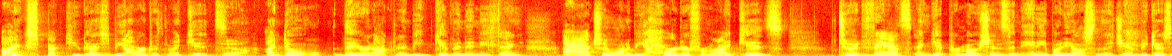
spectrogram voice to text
I expect you guys to be hard with my kids. Yeah. I don't. They are not going to be given anything. I actually want to be harder for my kids to advance and get promotions than anybody else in the gym because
